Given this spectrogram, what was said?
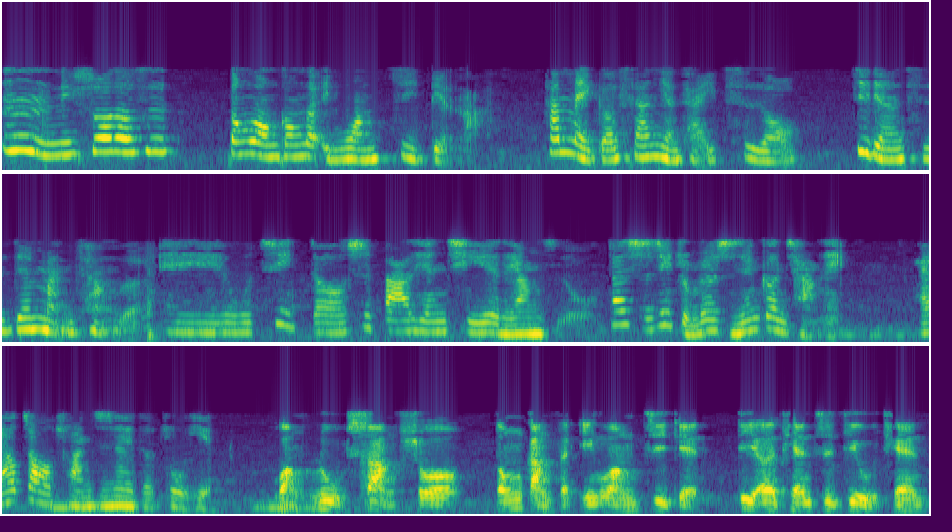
嗯，你说的是。东龙宫的迎王祭典啦，它每隔三年才一次哦，祭典的时间蛮长的。诶，我记得是八天七夜的样子哦，但实际准备的时间更长诶，还要造船之类的作业。网络上说，东港的迎王祭典第二天至第五天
